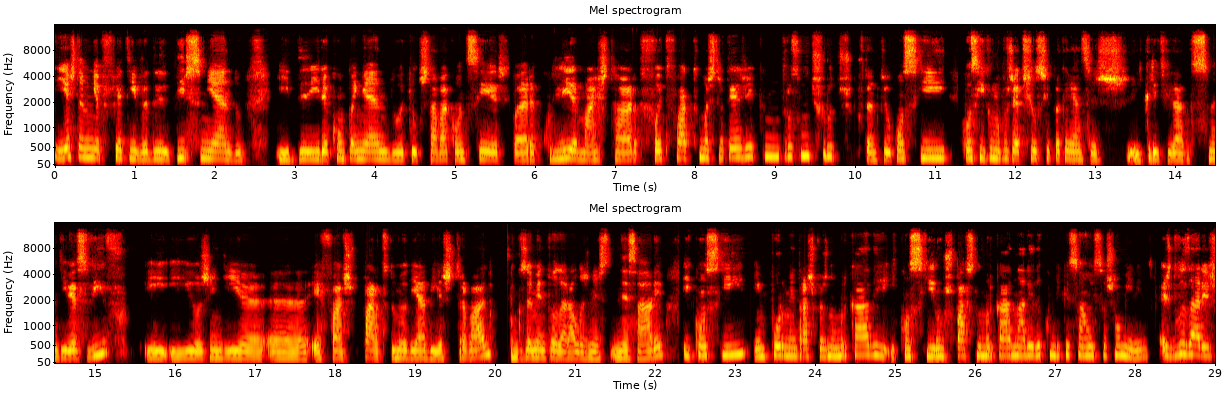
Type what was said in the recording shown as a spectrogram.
E esta minha perspectiva de, ir semeando e de ir acompanhando aquilo que estava a acontecer para colher mais tarde foi de facto uma estratégia que me trouxe muitos frutos. Portanto, eu consegui, consegui que o meu projeto de filosofia para crianças e criatividade se mantivesse vivo, e, e hoje em dia uh, é, faz parte do meu dia a dia este trabalho. Inclusive estou a dar aulas nesse, nessa área e consegui impor-me, entre aspas, no mercado e, e, conseguir um espaço no mercado na área da comunicação e social media. As duas áreas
